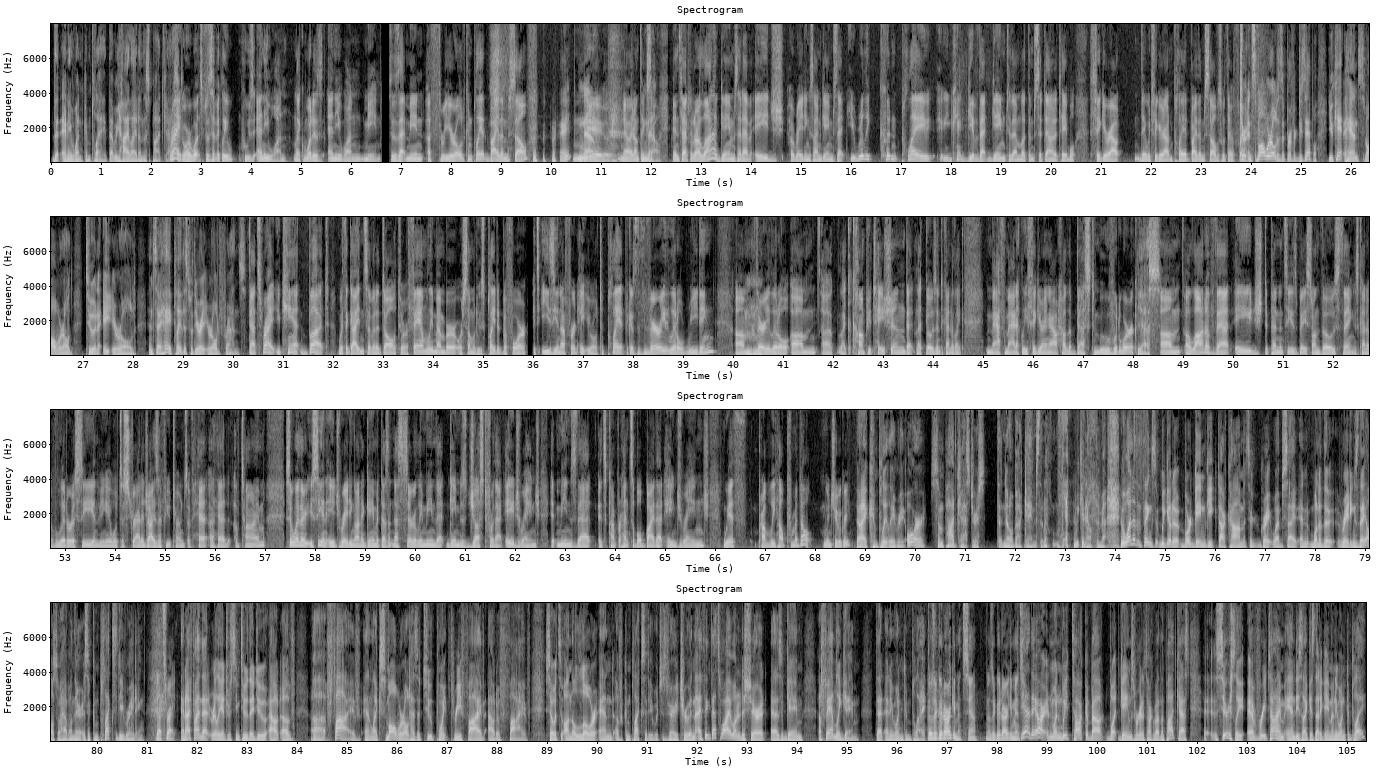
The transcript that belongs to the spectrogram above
that anyone can play that we highlight on this podcast? Right. Or what specifically, who's anyone? Like, what does anyone mean? Does that mean a three year old can play it by themselves? Right? No, no, I don't think No. so. In fact, there are a lot of games that have age uh, ratings on games that you really couldn't play. You can't give that game to them, let them sit down at a table, figure out. They would figure it out and play it by themselves with their friends. True, and Small World is a perfect example. You can't hand Small World to an eight-year-old and say, "Hey, play this with your eight-year-old friends." That's right. You can't, but with the guidance of an adult or a family member or someone who's played it before, it's easy enough for an eight year old to play it because there's very little reading, um, very little um, uh, like computation that like goes into kind of like mathematically figuring out how the best move would work. Yes. Um, a lot of that age dependency is based on those things, kind of literacy and being able to strategize a few turns of he- ahead of time. So when there, you see an age rating on a game, it doesn't necessarily mean that game is just for that age range. It means that it's comprehensible by that age range with probably help from adult. Wouldn't you agree? I completely agree. Or some podcasters that know about games that we can help them out. And one of the things we go to boardgamegeek.com, it's a great website. And one of the ratings they also have on there is a complexity rating. That's right. And I find that really interesting too. They do out of uh, five, and like Small World has a 2.35 out of five. So it's on the lower end of complexity, which is very true. And I think that's why I wanted to share it as a game, a family game that anyone can play. Those are good arguments. Yeah, those are good arguments. Yeah, they are. And when we talk about what games we're going to talk about in the podcast, uh, seriously, every time Andy's like, "Is that a game anyone can play?"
